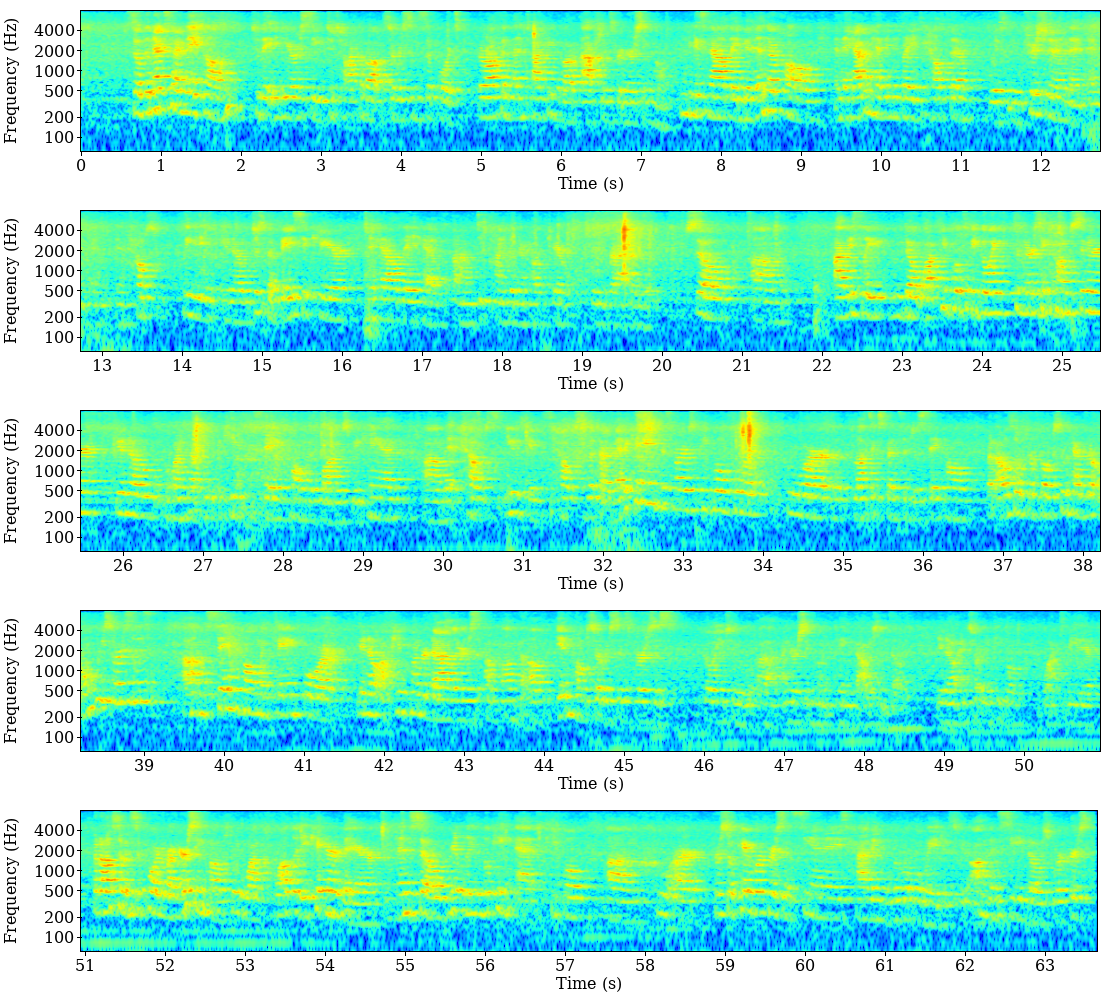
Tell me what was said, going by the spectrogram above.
So the next time they come to the ADRC to talk about services and supports, they're often then talking about options for nursing home. Because now they've been in their home and they haven't had anybody to help them with nutrition and, and, and, and house you know, just the basic care, and now they have um, declined in their health care pretty rapidly. So, um, obviously, we don't want people to be going to nursing homes sooner, you know, we want people to keep staying home as long as we can. Um, it helps you, it helps with our Medicaid as far as people who are, who are less expensive to stay home, but also for folks who have their own resources, um, staying home and paying for, you know, a few hundred dollars a month of in-home services versus going to uh, a nursing home and paying thousands of, you know, and certainly people want to be there. But also in support of our nursing homes, we want quality care there. And so really looking at people um, who are personal care workers and CNAs having livable wages. We often see those workers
